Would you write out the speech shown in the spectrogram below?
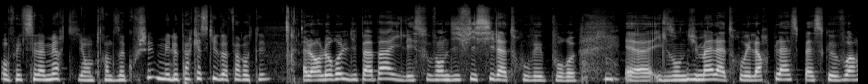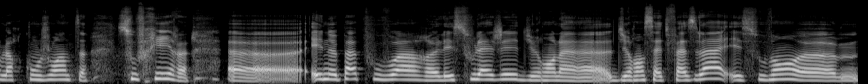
En fait, c'est la mère qui est en train de accoucher, mais le père, qu'est-ce qu'il doit faire ôter Alors, le rôle du papa, il est souvent difficile à trouver pour eux. Euh, ils ont du mal à trouver leur place parce que voir leur conjointe souffrir euh, et ne pas pouvoir les soulager durant, la, durant cette phase-là est souvent euh,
